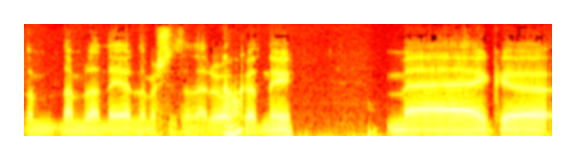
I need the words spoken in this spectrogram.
nem, nem lenne érdemes ezen erőlködni. Meg... e,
